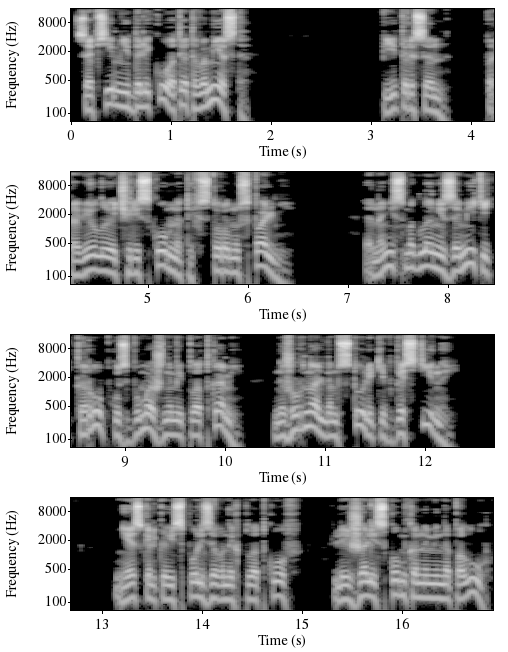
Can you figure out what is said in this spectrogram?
совсем недалеко от этого места. Питерсон провел ее через комнаты в сторону спальни. Она не смогла не заметить коробку с бумажными платками на журнальном столике в гостиной. Несколько использованных платков лежали скомканными на полу.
